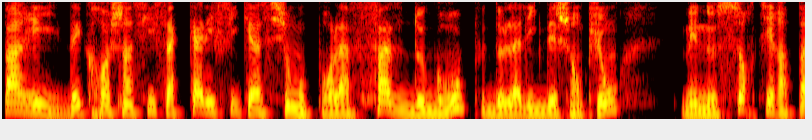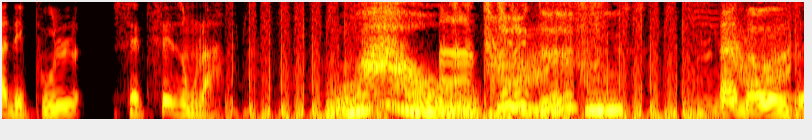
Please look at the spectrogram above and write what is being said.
Paris décroche ainsi sa qualification pour la phase de groupe de la Ligue des Champions, mais ne sortira pas des poules cette saison-là. Waouh Un truc de fou ta dose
